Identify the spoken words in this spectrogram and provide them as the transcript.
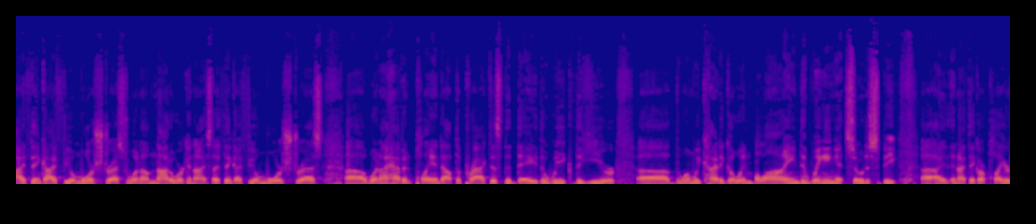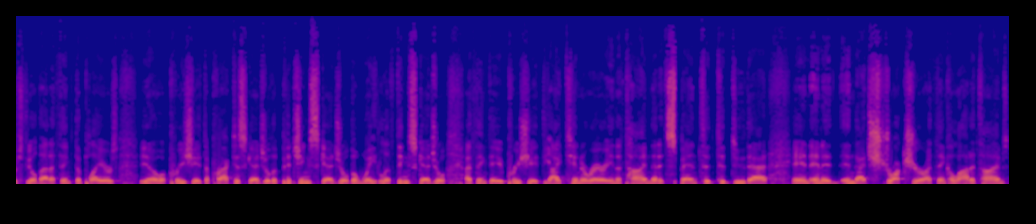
I think I feel more stressed when I'm not organized. I think I feel more stressed uh, when I haven't planned out the practice, the day, the week, the year, uh, when we kind of go in blind, winging it, so to speak. Uh, I, and I think our players feel that. I think the players, you know, appreciate the practice schedule, the pitching schedule schedule, the weightlifting schedule. I think they appreciate the itinerary and the time that it's spent to, to do that. And and it, and that structure, I think a lot of times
